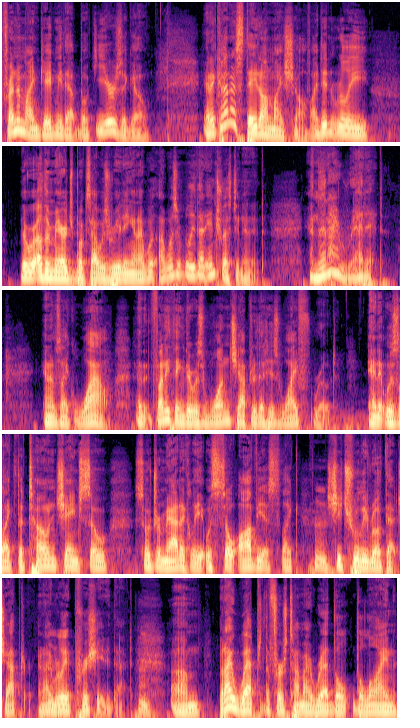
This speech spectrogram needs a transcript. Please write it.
a friend of mine gave me that book years ago and it kind of stayed on my shelf. I didn't really. There were other marriage books I was reading, and I w- I wasn't really that interested in it. And then I read it, and I was like, "Wow!" And the funny thing, there was one chapter that his wife wrote, and it was like the tone changed so so dramatically. It was so obvious, like Hmm. she truly wrote that chapter, and I Hmm. really appreciated that. Hmm. Um, but I wept the first time I read the the line,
